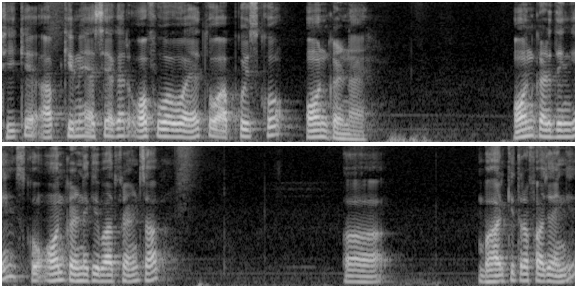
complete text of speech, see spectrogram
ठीक है? आपके में ऐसे अगर ऑफ़ हुआ हुआ है तो आपको इसको ऑन करना है। ऑन कर देंगे। इसको ऑन करने के बाद फ्रेंड्स आप बाहर की तरफ़ आ जाएँगे।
